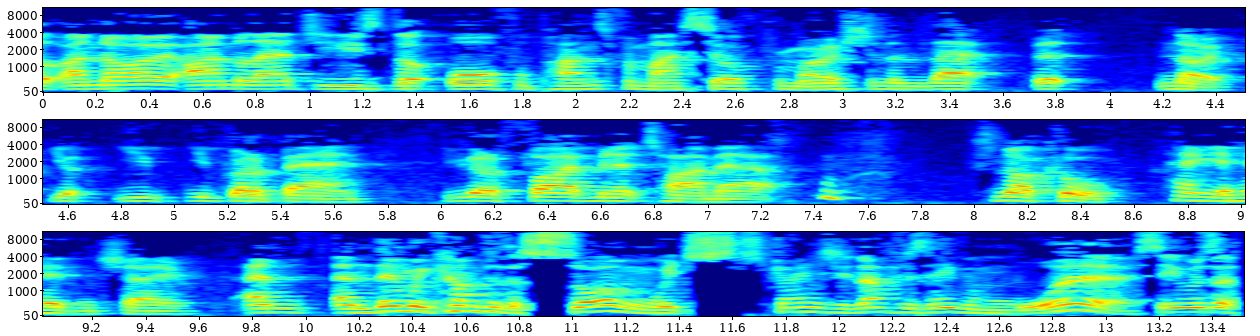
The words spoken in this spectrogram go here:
Look, I know I'm allowed to use the awful puns for my self promotion and that, but no, you, you, you've got a ban. You've got a five minute timeout. It's not cool. Hang your head in shame. And and then we come to the song, which strangely enough is even worse. It was a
